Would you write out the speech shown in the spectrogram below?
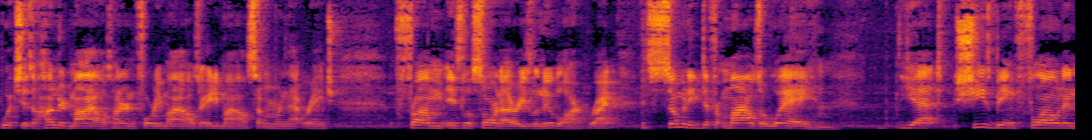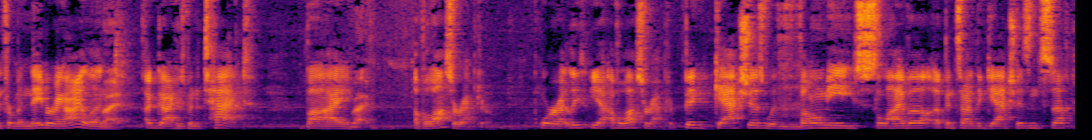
which is 100 miles, 140 miles, or 80 miles, somewhere in that range, from Isla Sorna or Isla Nublar, right? It's so many different miles away. Mm-hmm. Yet she's being flown in from a neighboring island, Right. a guy who's been attacked by Right. a velociraptor. Or at least, yeah, a velociraptor. Big gashes with mm-hmm. foamy saliva up inside the gashes and stuff.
